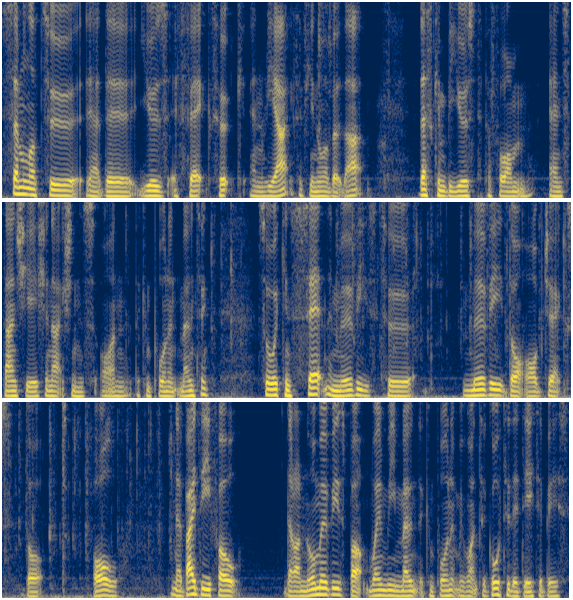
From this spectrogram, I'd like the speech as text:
Similar to uh, the use effect hook in React if you know about that. This can be used to perform instantiation actions on the component mounting. So we can set the movies to movie.objects.all. Now by default there are no movies but when we mount the component we want to go to the database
